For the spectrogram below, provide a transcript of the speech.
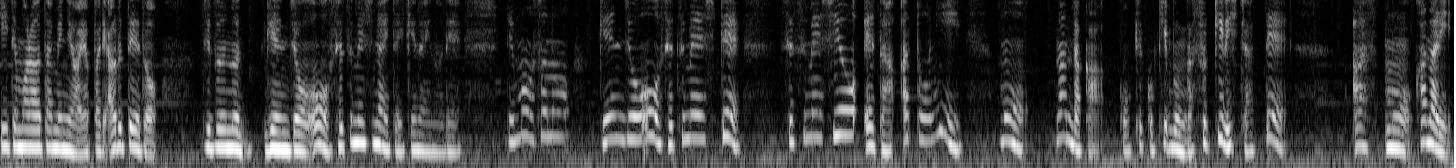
聞いてもらうためにはやっぱりある程度自分の現状を説明しないといけないのででもその現状を説明して説明し終えた後にもうなんだかこう結構気分がすっきりしちゃってあもうかなり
